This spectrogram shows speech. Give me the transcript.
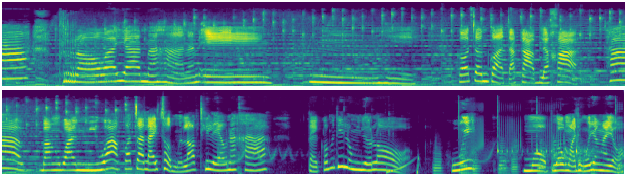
ะ เพราะว่ายานมาหานั่นเองอืมนี่ก็จนกว่าจะกลับแล้วค่ะ ถ้าบางวันมีว่าก็จะไลฟ์สดเหมือนรอบที่แล้วนะคะ แต่ก็ไม่ได้ลงเยอะหรอก หุย หมอบลงหมายถึงว่ายังไงเหรอ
